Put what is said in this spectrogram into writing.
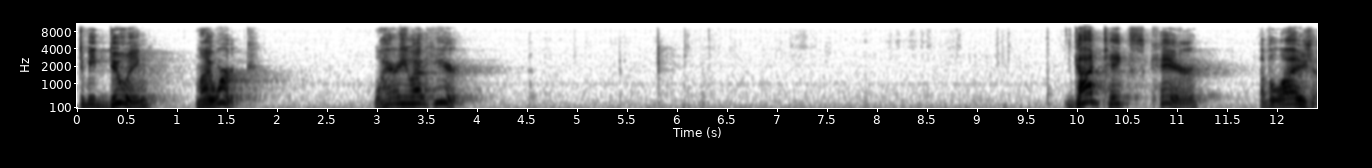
to be doing my work. Why are you out here? God takes care of Elijah.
